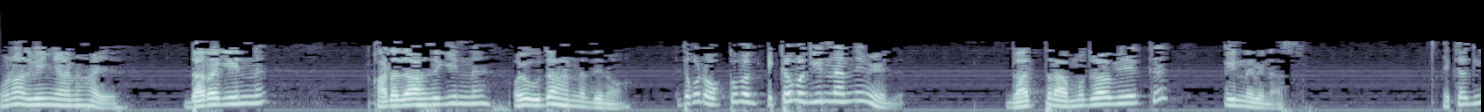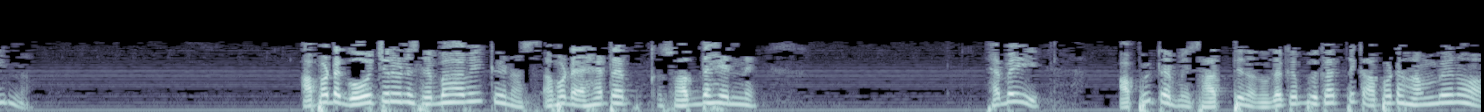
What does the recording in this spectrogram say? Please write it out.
මොනවද විඥාන හය? දරගින්න, කඩදාසිකින්න ඔය උදාහරණ දෙනවා. එතකොට ඔක්කොම එකම ගින්නක් නෙමෙයිද? ගත්ත අමුද්‍රව්‍ය එක්ක ගින්න වෙනස්. එක ගින්නක්. අපට ගෝචර වෙන ස්වභාවයක වෙනස්. අපට ඇහැට ශබ්ද හෙන්නේ. හැබැයි අපිට මේ සත්‍ය නොදකපු එකත් එක්ක අපට හම් වෙනවා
